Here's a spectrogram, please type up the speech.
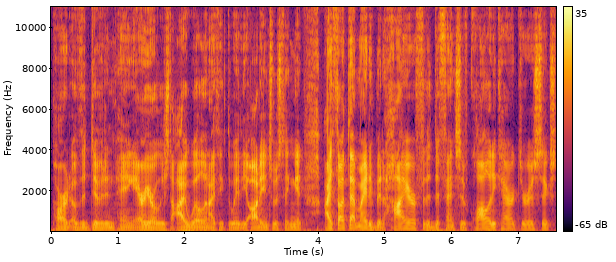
part of the dividend paying area, or at least I will, and I think the way the audience was thinking it, I thought that might have been higher for the defensive quality characteristics.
